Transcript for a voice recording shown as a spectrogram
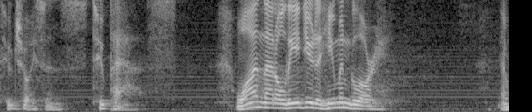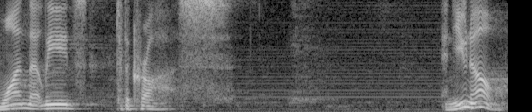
two choices, two paths. One that'll lead you to human glory, and one that leads to the cross. And you know,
